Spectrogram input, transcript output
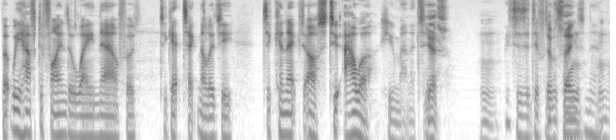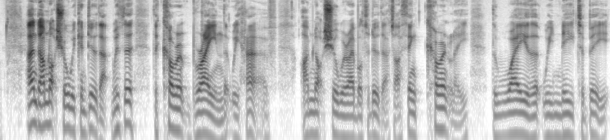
but we have to find a way now for to get technology to connect us to our humanity, Yes. Which is a different, different thing, thing. isn't it? Mm. And I'm not sure we can do that with the the current brain that we have. I'm not sure we're able to do that. I think currently the way that we need to be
